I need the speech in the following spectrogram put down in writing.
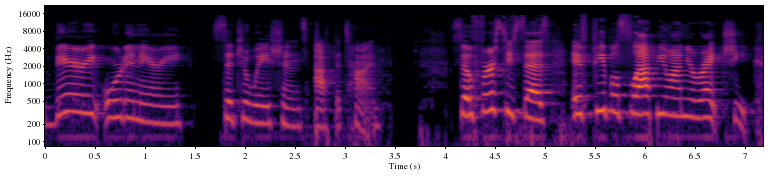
very ordinary situations at the time. So, first, he says, if people slap you on your right cheek,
